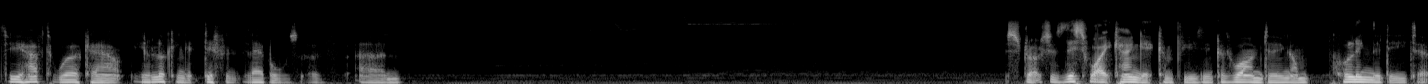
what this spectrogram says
So you have to work out, you're looking at different levels of um, structures. This why it can get confusing because what I'm doing, I'm pulling the detail,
